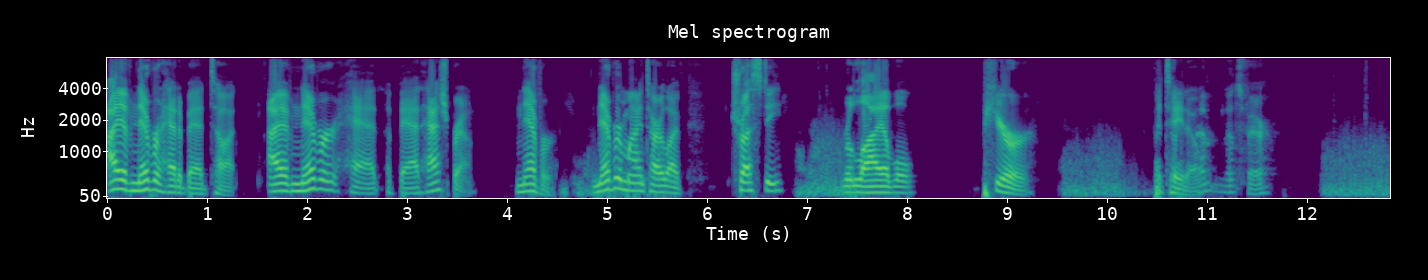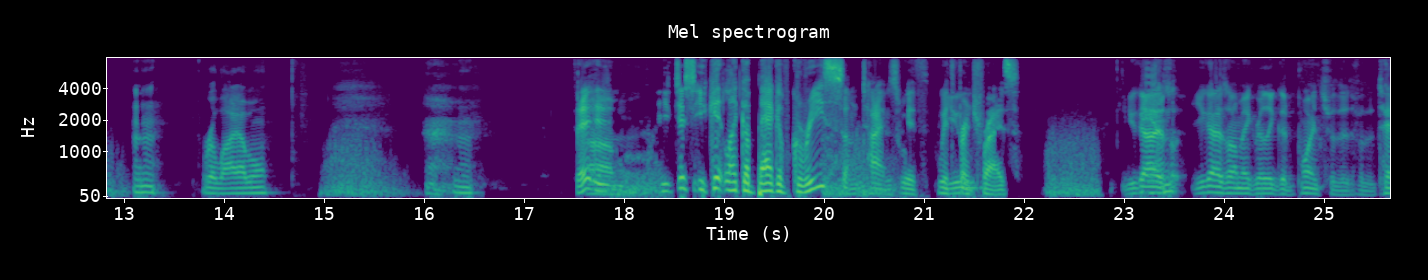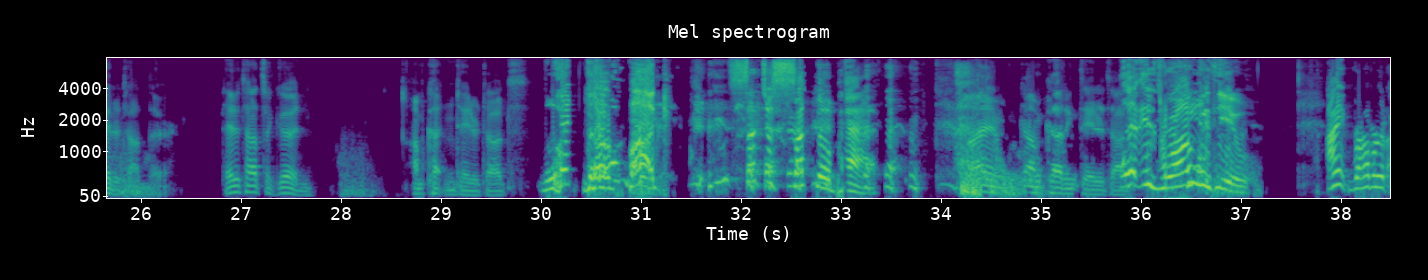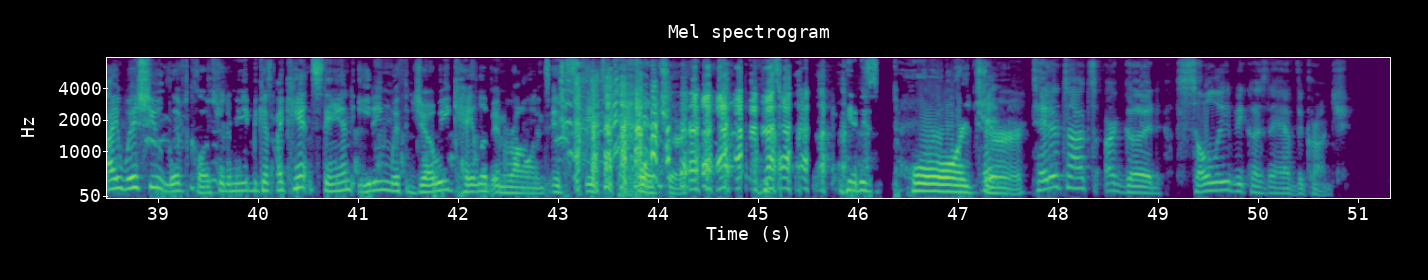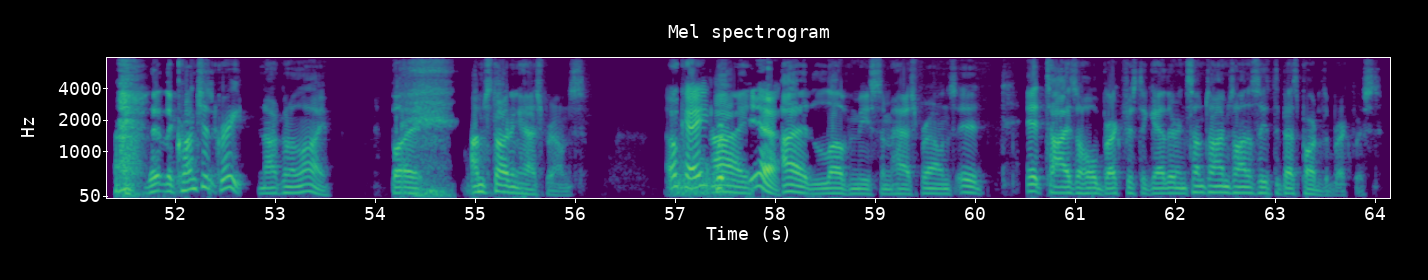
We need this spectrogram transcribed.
I have never had a bad tot. I have never had a bad hash brown. Never, never in my entire life. Trusty, reliable, pure potato. That's fair. Reliable. It- it- Um, you just you get like a bag of grease sometimes with with You- French fries. You guys, And- you guys all make really good points for the for the tater tot there. Tater tots are good. I'm cutting tater tots. What the fuck? Such a psychopath. I'm I'm cutting tater tots. What is wrong with you? I Robert, I wish you lived closer to me because I can't stand eating with Joey, Caleb, and Rollins. It's it's torture. it is torture. Tater tots are good solely because they have the crunch. the, the crunch is great, not gonna lie. But I'm starting hash browns. Okay. I- yeah. I love me some hash browns. It it ties a whole breakfast together, and sometimes honestly, it's the best part of the breakfast.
